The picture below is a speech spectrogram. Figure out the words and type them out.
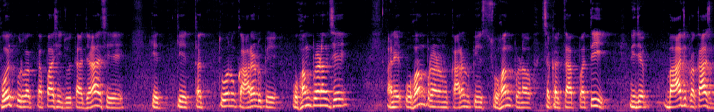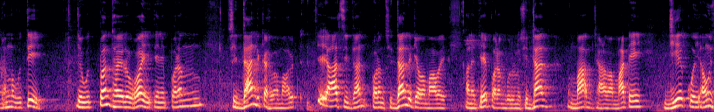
ખોજપૂર્વક તપાસી જોતા જણાશે કે કે તત્વોનું કારણરૂપે ઓહંગ પ્રણવ છે અને ઓહંગ પ્રણવનું કારણરૂપે સોહંગ પ્રણવ સકરતા પતિની જે બાજ પ્રકાશ બ્રહ્મવૃત્તિ જે ઉત્પન્ન થયેલો હોય તેને પરમ સિદ્ધાંત કહેવામાં આવે. એ આ સિદ્ધાંત પરમ સિદ્ધાંત કહેવામાં આવે અને તે પરમ ગુરુનું સિદ્ધાંત માપ જાણવા માટે જે કોઈ અંશ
